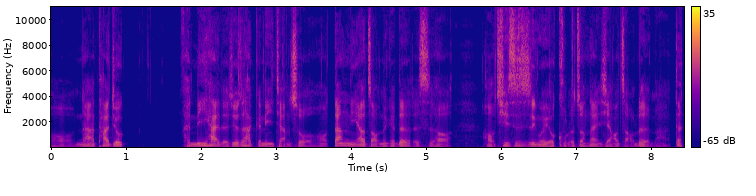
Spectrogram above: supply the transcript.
哦，那他就很厉害的，就是他跟你讲说，哦，当你要找那个乐的时候。好，其实是因为有苦的状态，你想要找乐嘛？但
